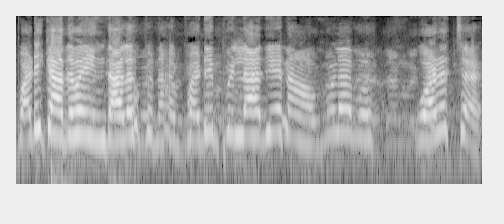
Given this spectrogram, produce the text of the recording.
படிக்காதவன் இந்த அளவுக்கு நான் படிப்பு இல்லாதையே நான் அவ்வளவு உழைச்சேன்.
